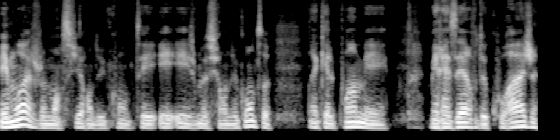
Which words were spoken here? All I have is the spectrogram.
mais moi je m'en suis rendu compte et, je me suis rendu compte à quel point mes, mes réserves de courage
